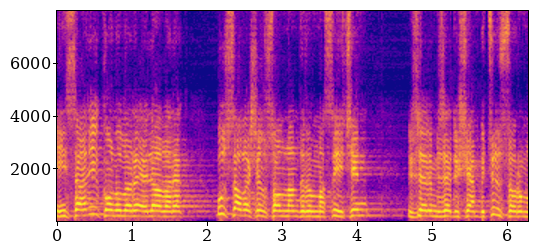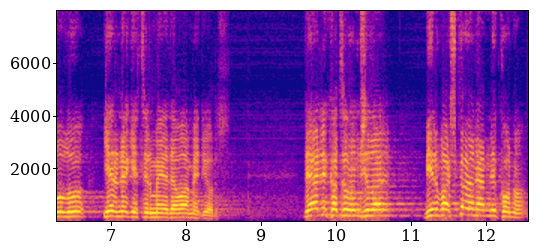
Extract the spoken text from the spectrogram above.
insani konuları ele alarak bu savaşın sonlandırılması için üzerimize düşen bütün sorumluluğu yerine getirmeye devam ediyoruz. Değerli katılımcılar, bir başka önemli konu,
